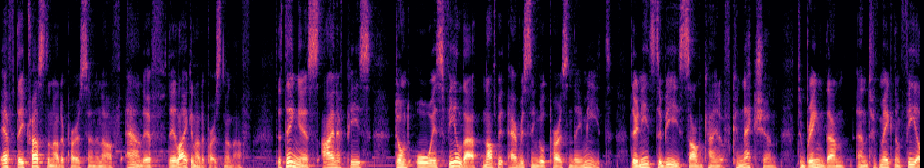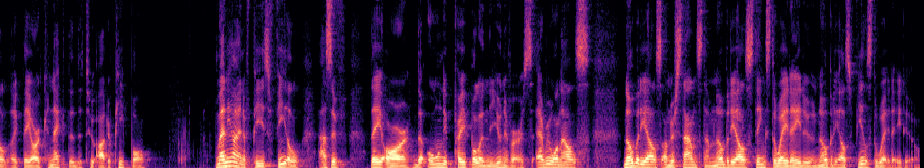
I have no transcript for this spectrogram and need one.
if they trust another person enough and if they like another person enough. The thing is, INFPs don't always feel that, not with every single person they meet. There needs to be some kind of connection to bring them and to make them feel like they are connected to other people. Many INFPs feel as if they are the only people in the universe. Everyone else, nobody else understands them. Nobody else thinks the way they do. Nobody else feels the way they do.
